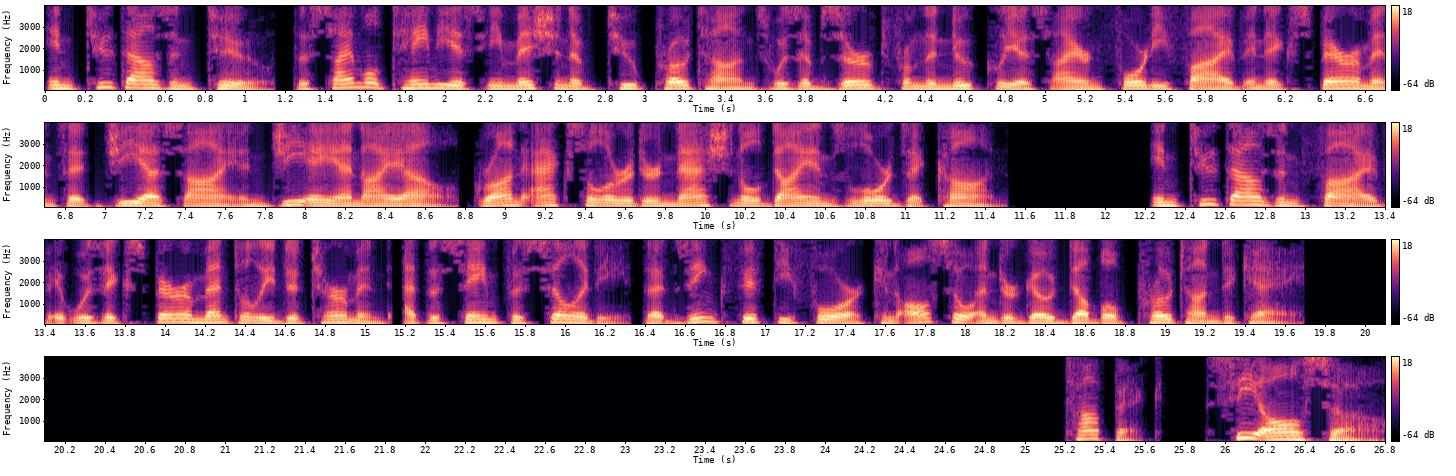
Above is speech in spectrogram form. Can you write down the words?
In 2002, the simultaneous emission of two protons was observed from the nucleus iron-45 in experiments at GSI and GANIL Grand Accelerator National d'Ions Lourds at Caen. In 2005 it was experimentally determined at the same facility that zinc-54 can also undergo double proton decay. See also.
